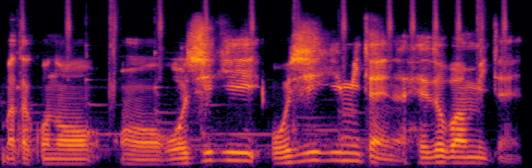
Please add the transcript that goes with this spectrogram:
またこの、おおじぎ、おじぎみたいな、ヘドバンみたいな、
